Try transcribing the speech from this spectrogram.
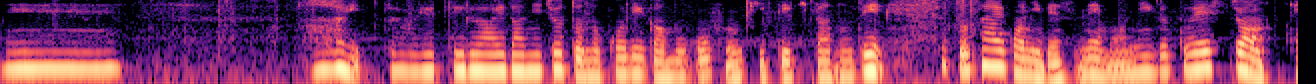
ねはい。と言ってる間にちょっと残りがもう5分切ってきたので、ちょっと最後にですね、モーニングクエスチョン、え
